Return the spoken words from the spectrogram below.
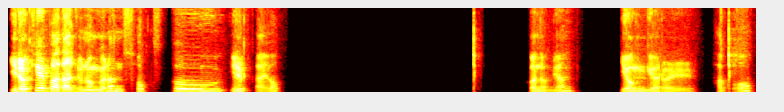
이렇게 받아주는 것은 속수일까요? 끊으면 연결을 하고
